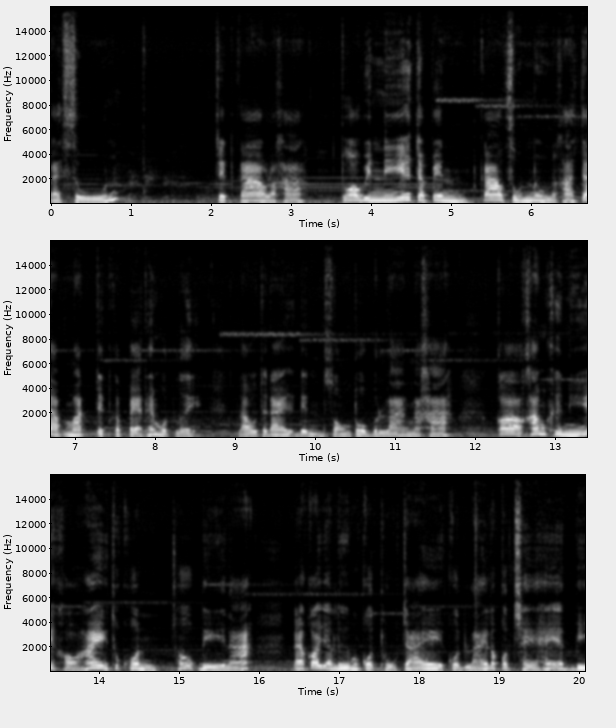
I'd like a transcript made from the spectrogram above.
80 79 นะคะ ตัววินนี้จะเป็น 901 นะคะ จับมัด 7 กับ 8 ให้หมดเลย เราจะได้เด่น 2 ตัวบนล่างนะคะ ก็ค่ำคืนนี้ขอให้ทุกคนโชคดีนะ แล้วก็อย่าลืมกดถูกใจ กดไลค์แล้วกดแชร์ให้แอดบี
